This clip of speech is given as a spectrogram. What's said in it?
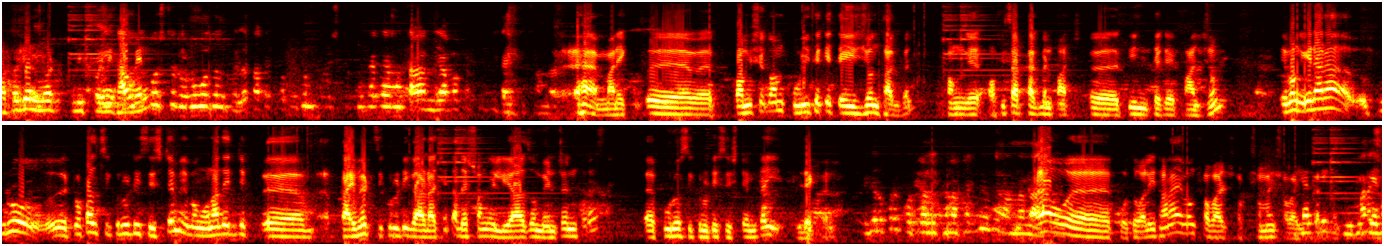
কতজন মোট পুলিশ কর্মী থাকবেন? আউটপোস্টের অনুমোদন পেলে তাতে কতজন পুলিশ কর্মী থাকবে এবং তারা নিরাপত্তা কি দায়িত্ব হ্যাঁ মানে আহ, কমসে কম কুড়ি থেকে তেইশ জন থাকবেন সঙ্গে অফিসার থাকবেন পাঁচ আহ, তিন থেকে পাঁচজন এবং এনারা পুরো টোটাল সিকিউরিটি সিস্টেম এবং ওনাদের যে প্রাইভেট সিকিউরিটি গার্ড আছে তাদের সঙ্গে লিয়াজও মেনটেন করে পুরো সিকিউরিটি সিস্টেমটাই দেখবেন। কোতোয়ালি থানা এবং অন্যান্য তারাও আহ, কোতোয়ালি থানা এবং সবাই সবসময় সবাই। মানে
